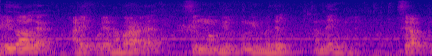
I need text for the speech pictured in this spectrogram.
எளிதாக அடையக்கூடிய நபராக சிம்மம் இருக்கும் என்பதில் சந்தேகமில்லை. சிறப்பு.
